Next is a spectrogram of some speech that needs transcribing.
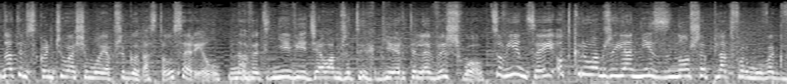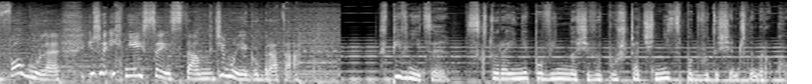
Na tym skończyła się moja przygoda z tą serią. Nawet nie wiedziałam, że tych gier tyle wyszło. Co więcej, odkryłam, że ja nie znoszę platformówek w ogóle i że ich miejsce jest tam, gdzie mojego brata. W piwnicy, z której nie powinno się wypuszczać nic po 2000 roku.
